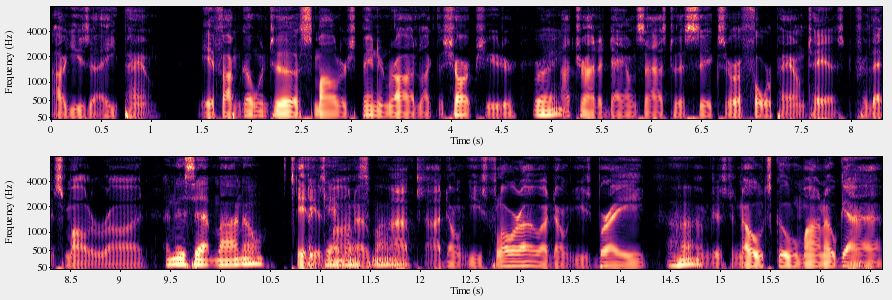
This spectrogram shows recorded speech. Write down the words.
I'll use an eight pound. If I'm going to a smaller spinning rod like the sharpshooter, right. I try to downsize to a six or a four pound test for that smaller rod. And is that mono? It That is mono. mono. I, I don't use fluoro. I don't use braid. Uh huh. I'm just an old school mono guy.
